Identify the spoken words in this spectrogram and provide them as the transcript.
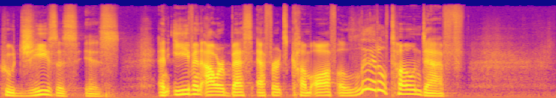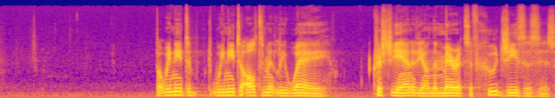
who Jesus is. And even our best efforts come off a little tone deaf. But we need to, we need to ultimately weigh Christianity on the merits of who Jesus is,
